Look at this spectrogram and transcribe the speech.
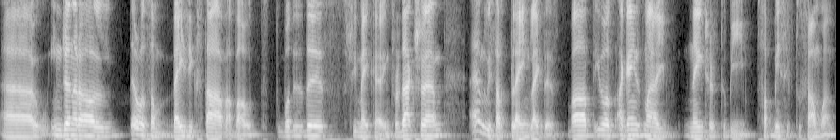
Uh, in general, there was some basic stuff about what is this. She make an introduction, and we start playing like this. But it was against my nature to be submissive to someone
